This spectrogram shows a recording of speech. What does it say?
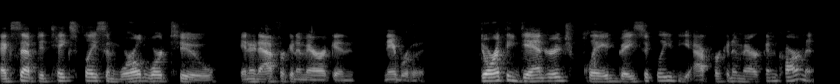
except it takes place in World War II in an African American neighborhood. Dorothy Dandridge played basically the African American Carmen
